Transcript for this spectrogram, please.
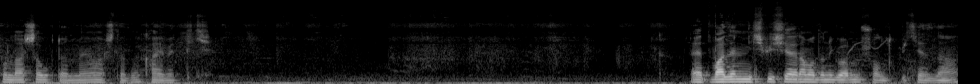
Turlar çabuk dönmeye başladı. Kaybettik. Evet Valen'in hiçbir işe yaramadığını görmüş olduk bir kez daha.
